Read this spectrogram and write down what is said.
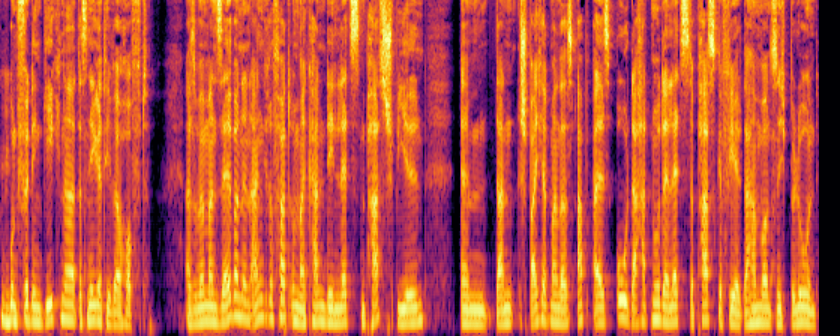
mhm. und für den Gegner das Negative erhofft. Also wenn man selber einen Angriff hat und man kann den letzten Pass spielen, ähm, dann speichert man das ab als, oh, da hat nur der letzte Pass gefehlt, da haben wir uns nicht belohnt.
